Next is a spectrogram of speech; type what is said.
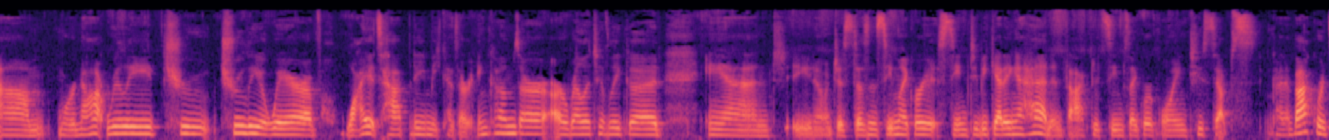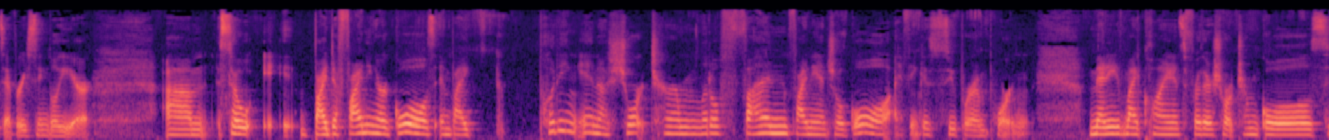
Um, we're not really true, truly aware of why it's happening because our incomes are, are relatively good and you know it just doesn't seem like we seem to be getting ahead. In fact it seems like we're going two steps kind of backwards every single year. Um, so it, by defining our goals and by putting in a short-term little fun financial goal i think is super important many of my clients for their short-term goals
